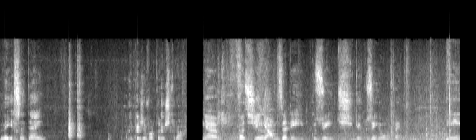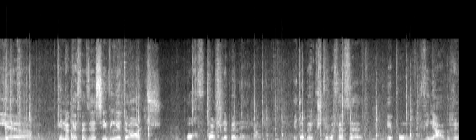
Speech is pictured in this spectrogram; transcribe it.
meio assadinho. Depois eu volto a misturar. Tinha esses ali cozidos, que eu cozi ontem. E uh, quem não quer fazer assim vinha de olhos ou refogá-los na panela. Eu também costumo fazer, eu ponho vinagre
